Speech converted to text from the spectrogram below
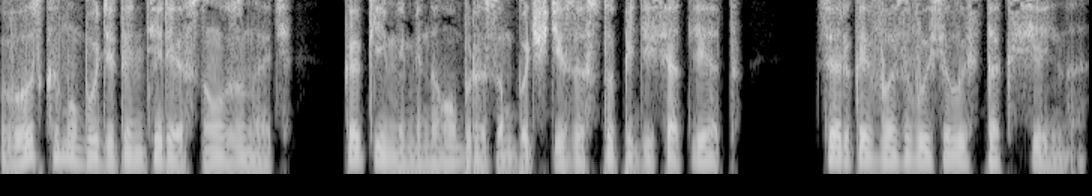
Вот кому будет интересно узнать, каким именно образом почти за 150 лет церковь возвысилась так сильно.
